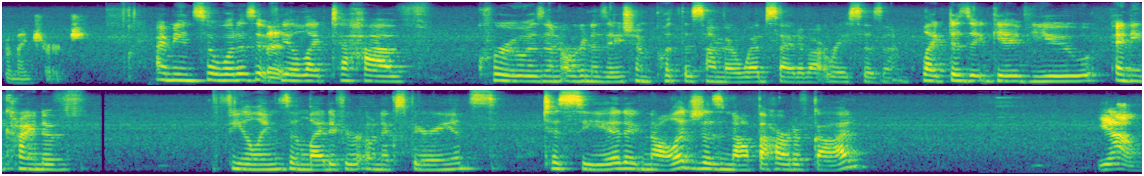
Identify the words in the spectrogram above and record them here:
for my church. I mean, so what does it but, feel like to have Cru as an organization put this on their website about racism? Like, does it give you any kind of feelings in light of your own experience to see it acknowledged as not the heart of God? Yeah,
